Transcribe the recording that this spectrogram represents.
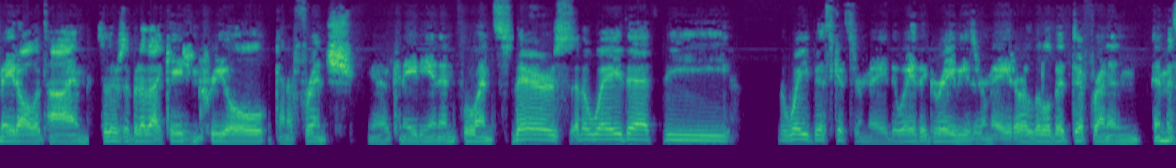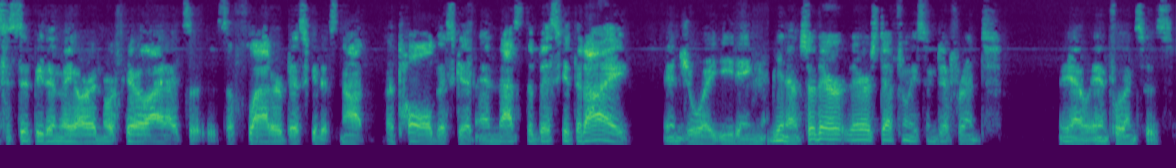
made all the time. So there's a bit of that Cajun Creole kind of French, you know, Canadian influence. There's the way that the the way biscuits are made, the way that gravies are made are a little bit different in, in Mississippi than they are in North Carolina. It's a it's a flatter biscuit. It's not a tall biscuit. And that's the biscuit that I enjoy eating. You know, so there there's definitely some different, you know, influences.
